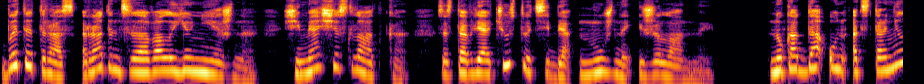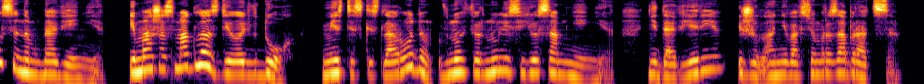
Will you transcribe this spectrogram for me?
В этот раз Раден целовал ее нежно, щемяще сладко, заставляя чувствовать себя нужной и желанной. Но когда он отстранился на мгновение, и Маша смогла сделать вдох, вместе с кислородом вновь вернулись ее сомнения, недоверие и желание во всем разобраться.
